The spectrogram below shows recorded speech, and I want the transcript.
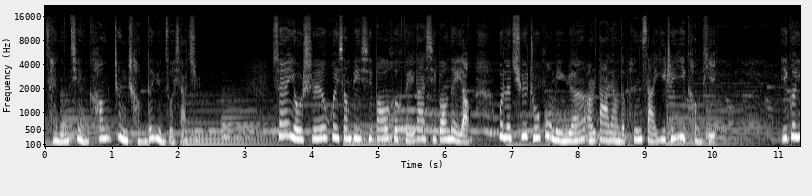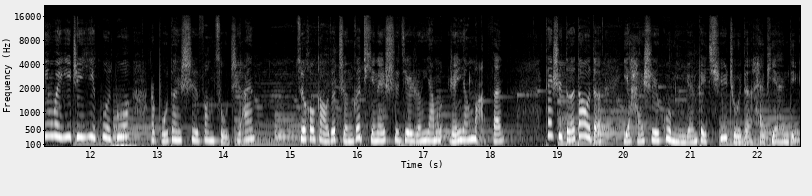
才能健康正常的运作下去。虽然有时会像 B 细胞和肥大细胞那样，为了驱逐过敏源而大量的喷洒抑制抑抗体，一个因为抑制抑过多而不断释放组织胺，最后搞得整个体内世界人仰人仰马翻，但是得到的也还是过敏源被驱逐的 happy ending。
